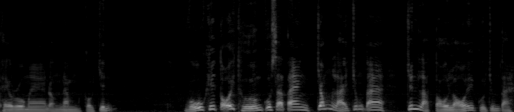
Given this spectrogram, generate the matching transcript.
Theo Roma đoạn 5 câu 9. Vũ khí tối thượng của Satan chống lại chúng ta chính là tội lỗi của chúng ta.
